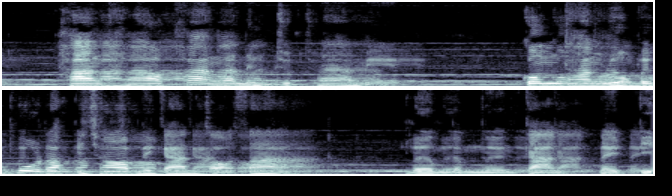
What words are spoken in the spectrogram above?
ตร ทางเท้าข้างละ 1.5 เมตร กรมทางหลวงเป็นผู้รับผิดชอบในการก่อสร้าง เริ่มดำเนินการในปี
